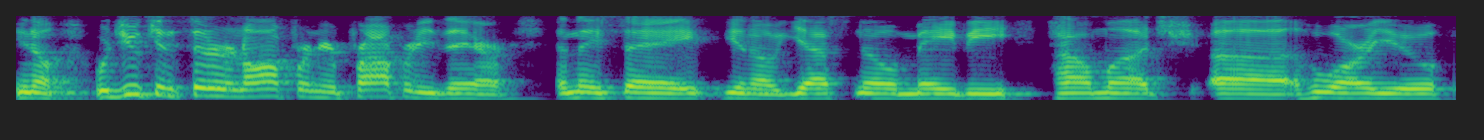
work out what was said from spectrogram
You know, would you consider an offer on your property there? And they say, you know, yes, no, maybe, how much, uh, who are you,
